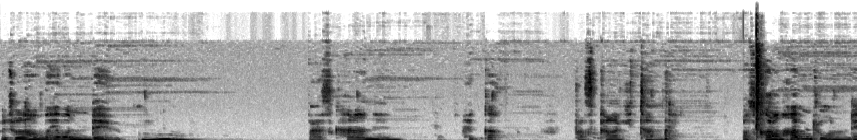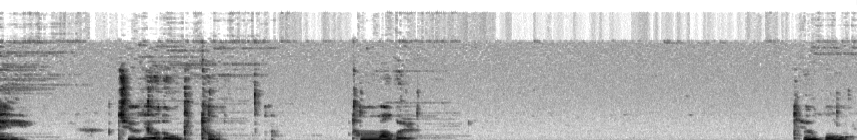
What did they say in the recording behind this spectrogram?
저도 한번 해봤는데, 음, 마스카라는 할까? 마스카라 귀찮은데. 마스카라는 하면 좋은데, 지우기가 너무 귀찮아. 점막을 채우고,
